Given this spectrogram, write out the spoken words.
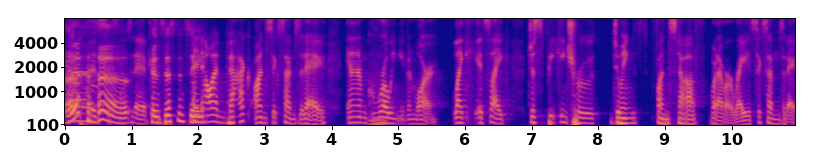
Yes, a day. Consistency. And now I'm back on six times a day and I'm mm-hmm. growing even more. Like it's like just speaking truth, doing fun stuff, whatever, right? Six times a day.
